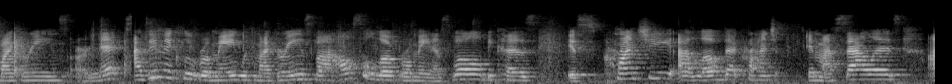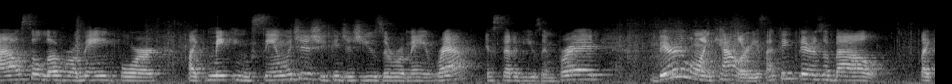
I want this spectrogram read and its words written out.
my greens are next. I didn't include romaine with my greens, but I also love romaine as well because it's crunchy. I love that crunch in my salads. I also love romaine for like making sandwiches. You can just use a romaine wrap instead of using bread. Very low in calories. I think there's about like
